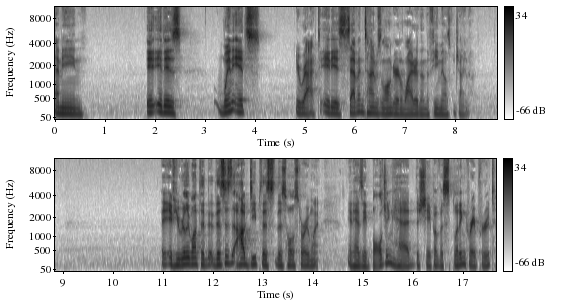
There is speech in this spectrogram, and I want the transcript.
I mean, it, it is when it's erect, it is seven times longer and wider than the female's vagina. If you really want to, this is how deep this this whole story went. It has a bulging head, the shape of a splitting grapefruit,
